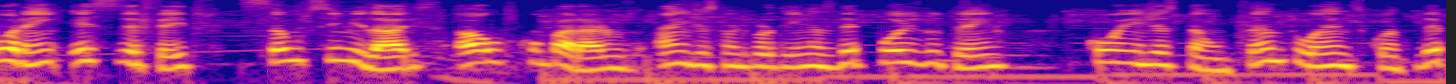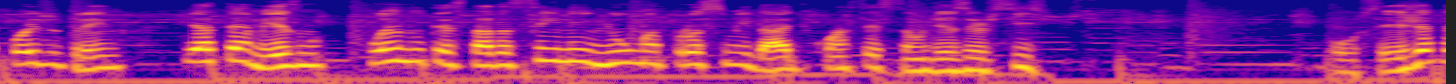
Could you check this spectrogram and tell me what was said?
porém esses efeitos são similares ao compararmos a ingestão de proteínas depois do treino com a ingestão tanto antes quanto depois do treino e até mesmo quando testada sem nenhuma proximidade com a sessão de exercícios. Ou seja,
